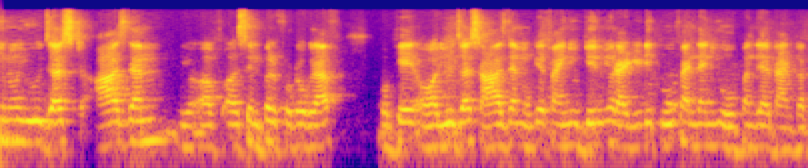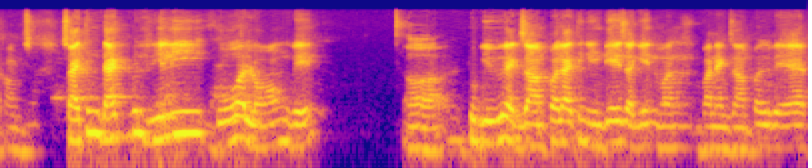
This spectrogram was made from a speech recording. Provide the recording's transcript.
you know, you just ask them you know, a simple photograph, okay, or you just ask them, okay, fine, you give me your identity proof and then you open their bank accounts. So I think that will really go a long way uh, to give you example, I think India is again one one example where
